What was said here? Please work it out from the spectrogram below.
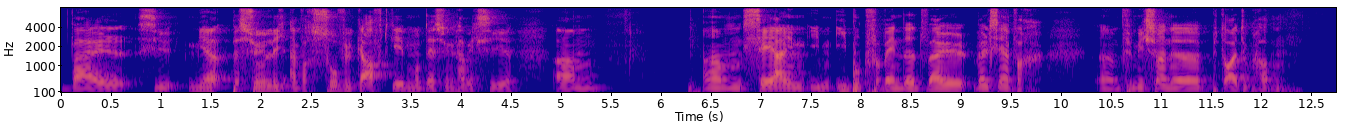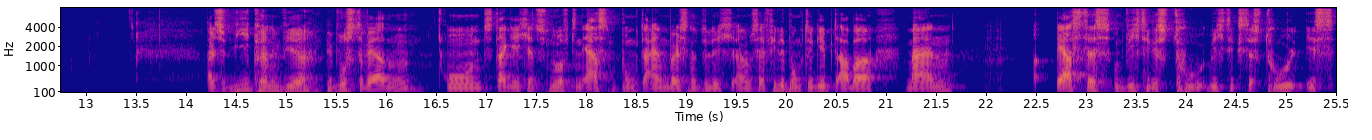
weil sie mir persönlich einfach so viel Kraft geben und deswegen habe ich sie ähm, ähm, sehr im E-Book verwendet, weil, weil sie einfach ähm, für mich so eine Bedeutung haben. Also wie können wir bewusster werden? Und da gehe ich jetzt nur auf den ersten Punkt ein, weil es natürlich ähm, sehr viele Punkte gibt, aber mein erstes und wichtiges Tool, wichtigstes Tool ist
